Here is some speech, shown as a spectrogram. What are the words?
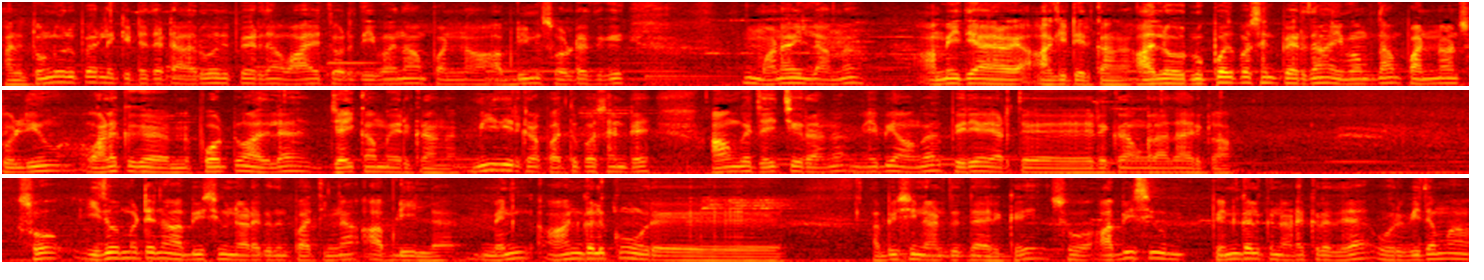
அந்த தொண்ணூறு பேரில் கிட்டத்தட்ட அறுபது பேர் தான் வாயை இவன் தான் பண்ணான் அப்படின்னு சொல்கிறதுக்கு மனம் இல்லாமல் அமைதியாக ஆகிட்டு இருக்காங்க. அதில் ஒரு முப்பது பர்சன்ட் பேர் தான் இவன் தான் பண்ணான்னு சொல்லியும் வழக்கு போட்டும் அதில் ஜெயிக்காமல் இருக்கிறாங்க. மீதி இருக்கிற பத்து பர்சன்ட்டு அவங்க ஜெயிச்சுக்கிறாங்க. மேபி அவங்க பெரிய இடத்து இருக்கிறவங்களாக தான் இருக்கலாம். ஸோ இது மட்டும் தான் அபியூசிவ் நடக்குதுன்னு பார்த்தீங்கன்னா அப்படி இல்லை. மென் ஆண்களுக்கும் ஒரு அபியூசிவ் நடந்துட்டு தான் இருக்குது ஸோ அபியூசிவ் பெண்களுக்கு நடக்கிறத ஒரு விதமாக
